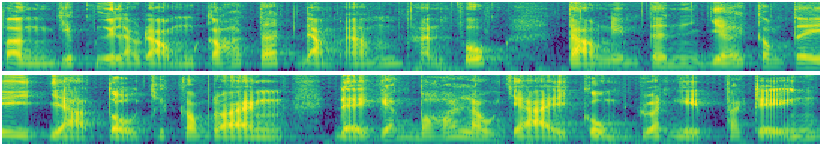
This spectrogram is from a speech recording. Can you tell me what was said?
phần giúp người lao động có Tết đầm ấm, hạnh phúc, tạo niềm tin với công ty và tổ chức công đoàn để gắn bó lâu dài cùng doanh nghiệp phát triển.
